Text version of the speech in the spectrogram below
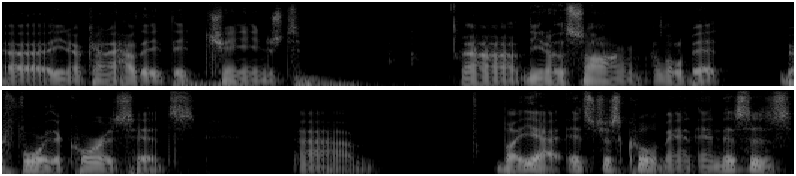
uh, you know, kind of how they they changed, uh, you know, the song a little bit before the chorus hits. Um, but yeah, it's just cool, man. And this is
